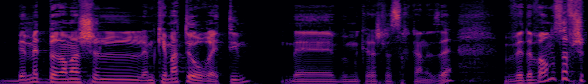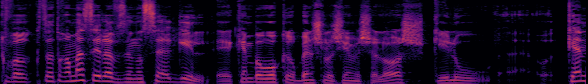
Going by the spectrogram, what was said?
באמת ברמה של, הם כמעט תיאורטיים, במקרה של השחקן הזה. ודבר נוסף שכבר קצת רמזתי עליו זה נושא הגיל. אה, קמבה ווקר בן 33, כאילו, כן,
